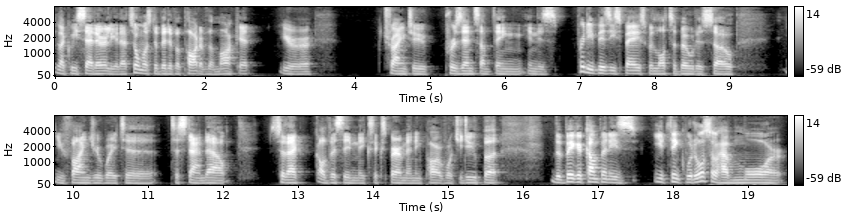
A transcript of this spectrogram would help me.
like we said earlier, that's almost a bit of a part of the market. You're trying to present something in this pretty busy space with lots of builders so you find your way to to stand out so that obviously makes experimenting part of what you do but the bigger companies you'd think would also have more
